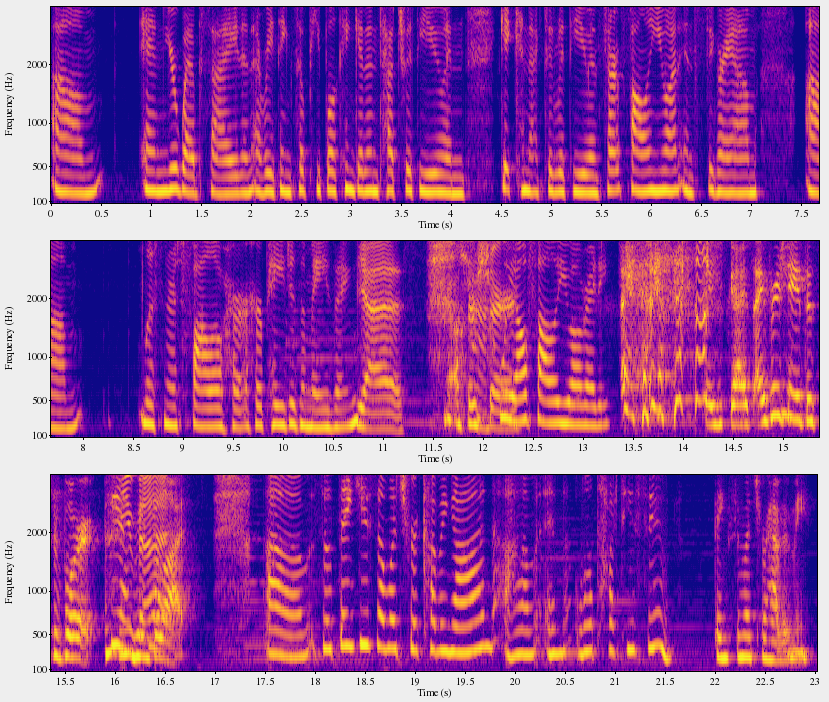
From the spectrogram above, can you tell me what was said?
Um, and your website and everything so people can get in touch with you and get connected with you and start following you on Instagram. Um, listeners, follow her. Her page is amazing. Yes, for sure. We all follow you already. Thanks, guys. I appreciate the support. Yeah, it means a lot. Um, so thank you so much for coming on, um, and we'll talk to you soon. Thanks so much for having me.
